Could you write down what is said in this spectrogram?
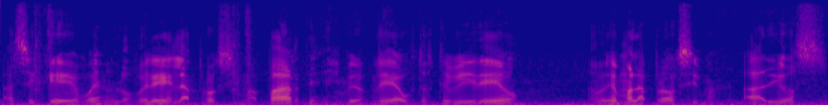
Así que bueno, los veré en la próxima parte. Espero que les haya gustado este video. Nos vemos la próxima. Adiós.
